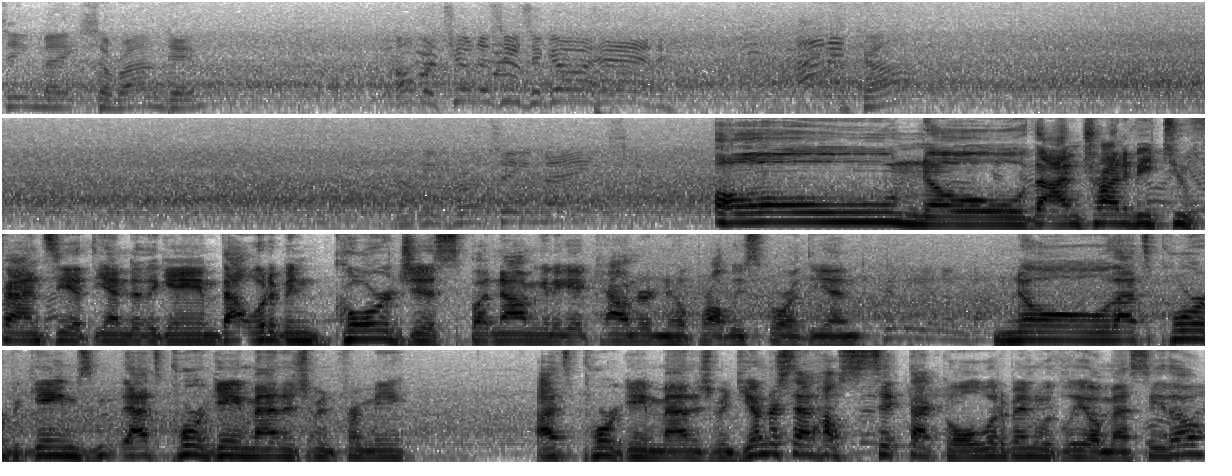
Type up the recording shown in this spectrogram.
teammates around him. Opportunity to go ahead. And it... Looking for a teammate. Oh no, I'm trying to be too fancy at the end of the game. That would have been gorgeous, but now I'm gonna get countered and he'll probably score at the end. No, that's poor games. That's poor game management from me. That's poor game management. Do you understand how sick that goal would have been with Leo Messi, though?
